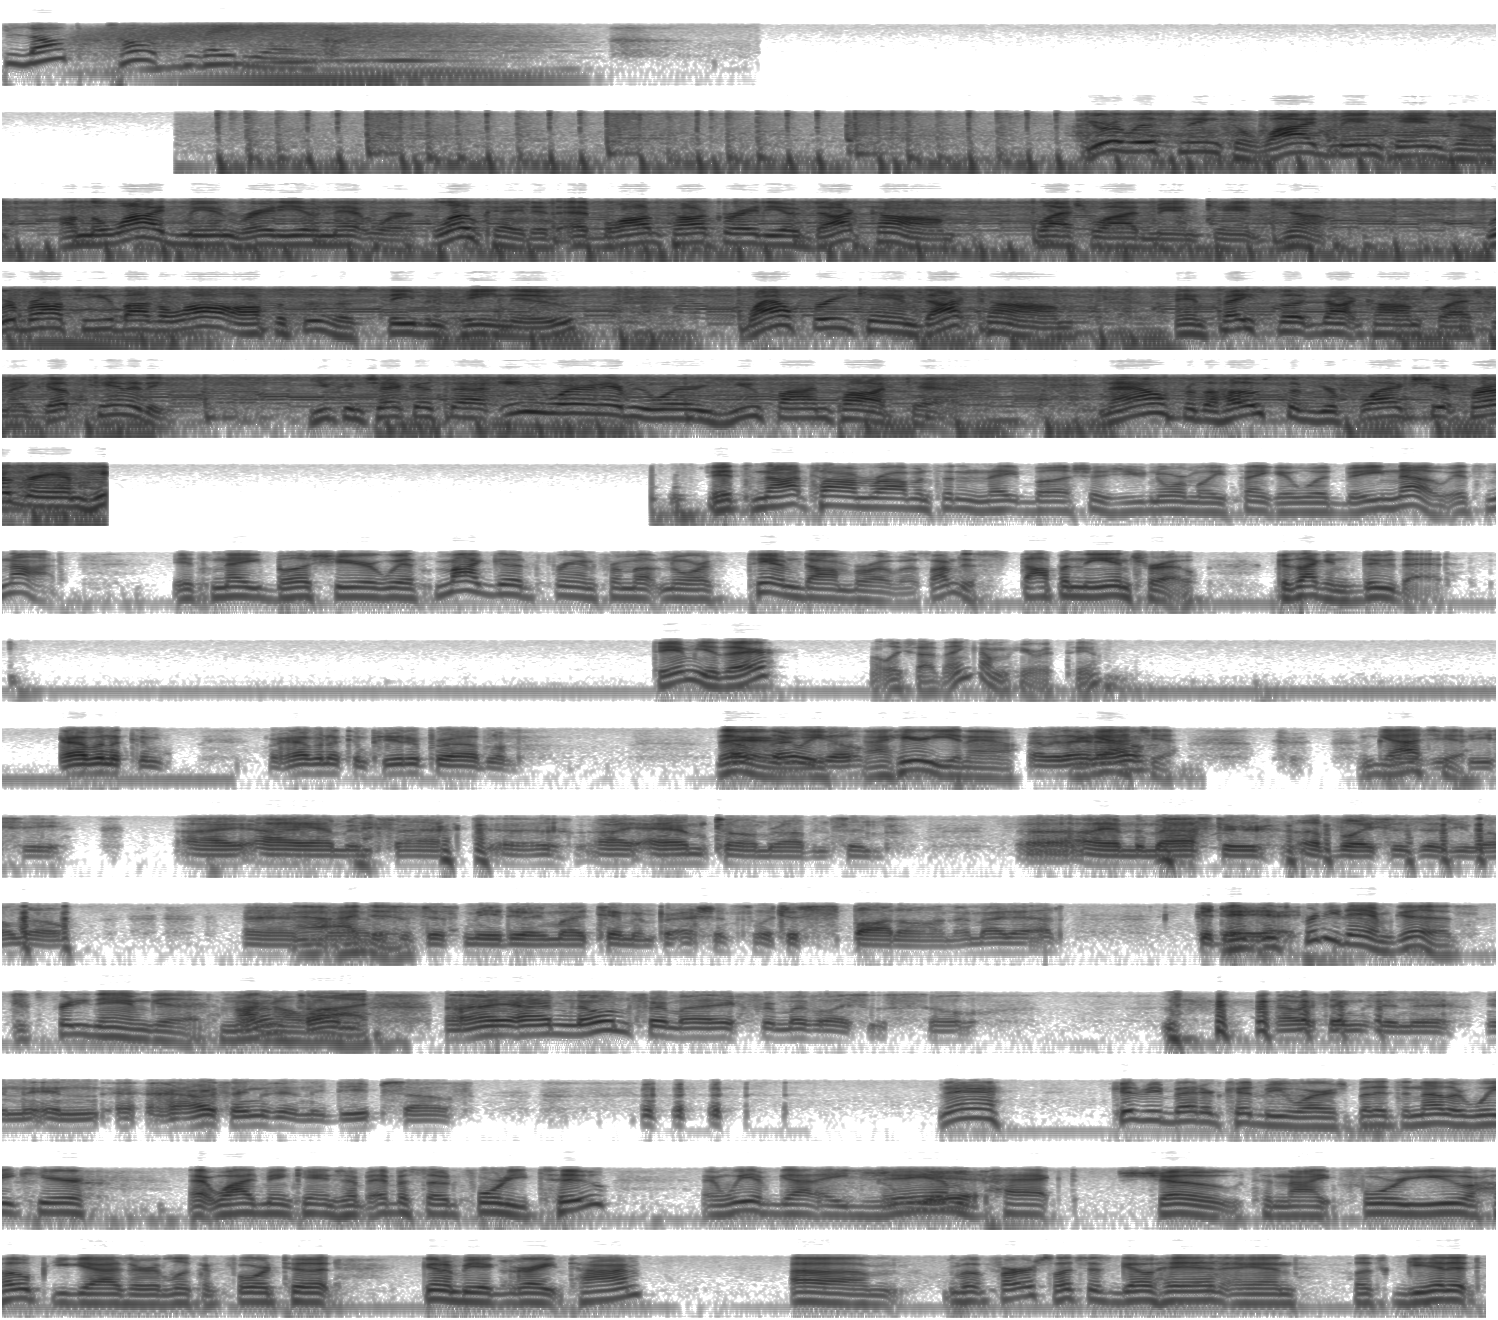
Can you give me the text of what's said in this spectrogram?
Blog Talk Radio. You're listening to Wide Men Can Jump on the Wide Men Radio Network, located at blogtalkradio.com slash Wide Men Can't Jump. We're brought to you by the law offices of Stephen P. New, wowfreecam.com, and facebook.com slash makeupkennedy. You can check us out anywhere and everywhere you find podcasts. Now for the host of your flagship program, here it's not Tom Robinson and Nate Bush as you normally think it would be. No, it's not. It's Nate Bush here with my good friend from up north, Tim Dombrovas. I'm just stopping the intro because I can do that. Tim, you there? At least I think I'm here with Tim. Having a com- we're having a computer problem. There, Oh, there we you- go. I hear you now. Are we there I now? got you. Got you. PC. I I am in fact uh, I am Tom Robinson. Uh, I am the master of voices, as you well know. And Yeah, I uh, this is just me doing my Tim impressions, which is spot on. I might add. Good day. It, it's pretty damn good. It's pretty damn good. I'm not Well, gonna Tom, lie. I I'm known for my for my voices. So how are things in the in the, in uh, how are things in the deep south? Nah, could be better, could be worse, but it's another week here at Wide Men Can't Jump, episode 42, and we have got a Oh, jam-packed show tonight for you. I hope you guys are looking forward to it. It's going to be a great time. Um, but first, let's just go ahead and let's get it.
